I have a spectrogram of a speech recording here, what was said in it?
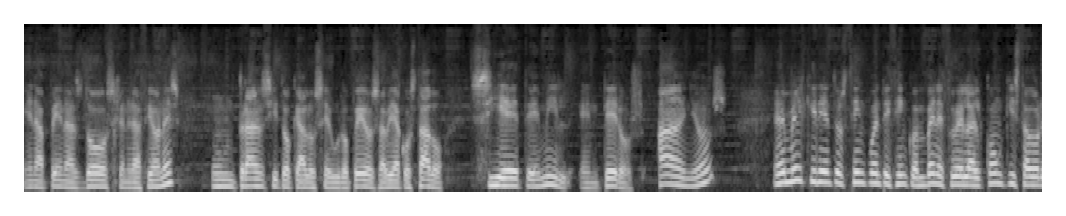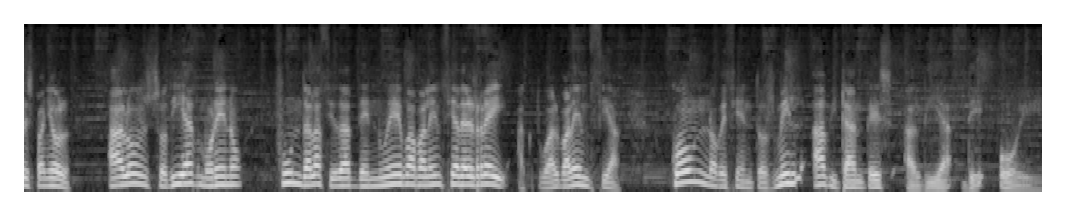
en apenas dos generaciones, un tránsito que a los europeos había costado 7.000 enteros años, en 1555 en Venezuela el conquistador español Alonso Díaz Moreno funda la ciudad de Nueva Valencia del Rey, actual Valencia, con 900.000 habitantes al día de hoy.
